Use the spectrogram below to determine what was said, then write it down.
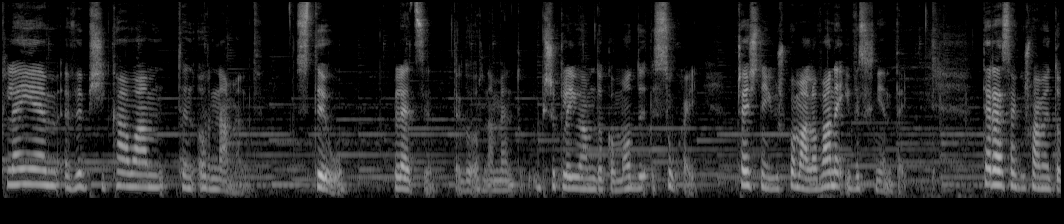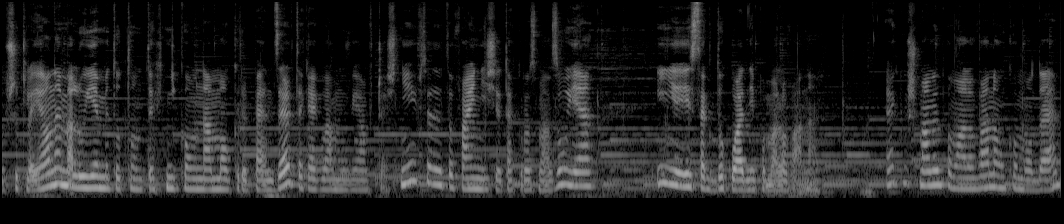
Klejem wypsikałam ten ornament z tyłu, plecy tego ornamentu i przykleiłam do komody suchej, wcześniej już pomalowanej i wyschniętej. Teraz jak już mamy to przyklejone, malujemy to tą techniką na mokry pędzel, tak jak Wam mówiłam wcześniej. Wtedy to fajnie się tak rozmazuje i nie jest tak dokładnie pomalowane. Jak już mamy pomalowaną komodę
